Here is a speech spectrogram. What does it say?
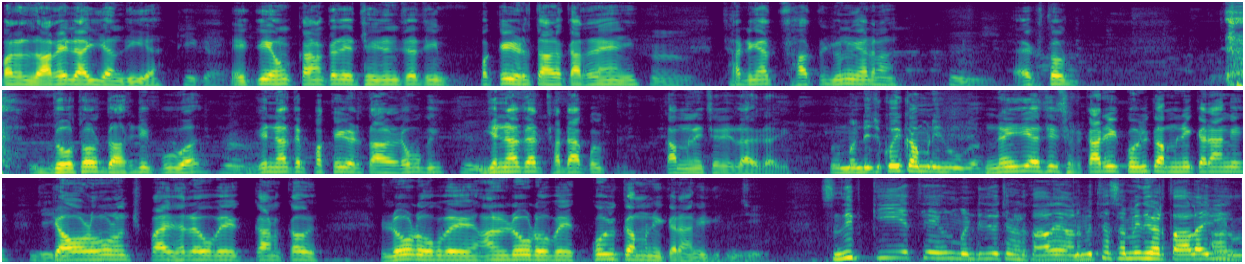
ਪਰ ਲਾਰੇ ਲਾਈ ਜਾਂਦੀ ਆ। ਠੀਕ ਹੈ ਇਹ ਕਿ ਹੁਣ ਕਣਕ ਦੇ ਸੀਜ਼ਨ 'ਚ ਅਸੀਂ ਪੱਕੀ ਹੜਤਾਲ ਕਰ ਰਹੇ ਹਾਂ ਜੀ। ਸਾਡੀਆਂ 7 ਯੂਨੀਅਨਾਂ ਇੱਕ ਤੋਂ 210 ਡਿਪੂ ਆ ਜਿਨ੍ਹਾਂ ਤੇ ਪੱਕੀ ਹੜਤਾਲ ਰਹੂਗੀ ਜਿਨ੍ਹਾਂ ਦਾ ਸਾਡਾ ਕੋਈ ਕੰਮ ਨਹੀਂ ਸਿਰੇ ਲੱਗਦਾ ਜੀ। ਮੰਡੀ 'ਚ ਕੋਈ ਕੰਮ ਨਹੀਂ ਹੋਊਗਾ। ਨਹੀਂ ਜੀ ਅਸੀਂ ਸਰਕਾਰੀ ਕੋਈ ਕੰਮ ਨਹੀਂ ਕਰਾਂਗੇ। ਚੌਲ ਹੋਣ ਸਪੈਸ਼ਲ ਹੋਵੇ ਕਣਕ ਲੋਡ ਹੋਵੇ ਅਨਲੋਡ ਹੋਵੇ ਕੋਈ ਕੰਮ ਨਹੀਂ ਕਰਾਂਗੇ ਜੀ। ਜੀ। ਸੰਦੀਪ ਕੀ ਇੱਥੇ ਹੁਣ ਮੰਡੀ ਦੇ ਵਿੱਚ ਹੜਤਾਲ ਹੈ? ਅਣਮਿੱਥੇ ਸਮੇਂ ਦੀ ਹੜਤਾਲ ਹੈ ਜੀ। ਅਣ-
